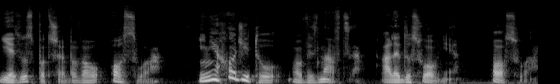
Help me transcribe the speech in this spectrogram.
Jezus potrzebował osła. I nie chodzi tu o wyznawcę, ale dosłownie osła.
